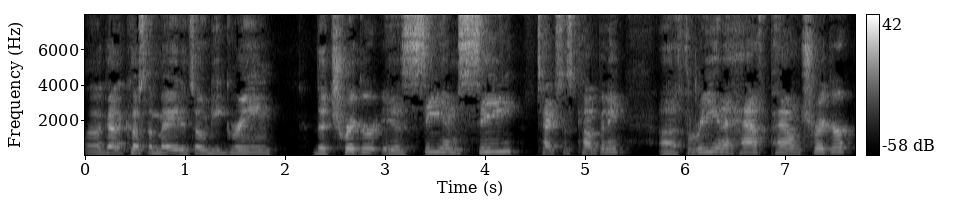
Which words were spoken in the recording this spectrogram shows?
I uh, got it custom made. It's OD green. The trigger is CMC, Texas company. Uh, three and a half pound trigger.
